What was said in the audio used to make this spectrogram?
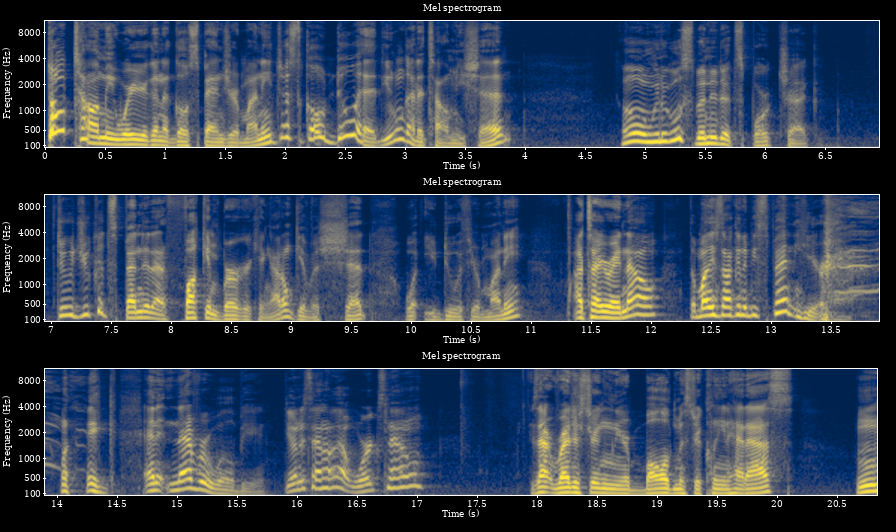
Don't tell me where you're going to go spend your money. Just go do it. You don't got to tell me shit. Oh, I'm going to go spend it at Sport Chek. Dude, you could spend it at fucking Burger King. I don't give a shit what you do with your money. I tell you right now, the money's not going to be spent here. like, and it never will be. Do you understand how that works now? Is that registering in your bald Mr. Clean head ass? Hmm?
